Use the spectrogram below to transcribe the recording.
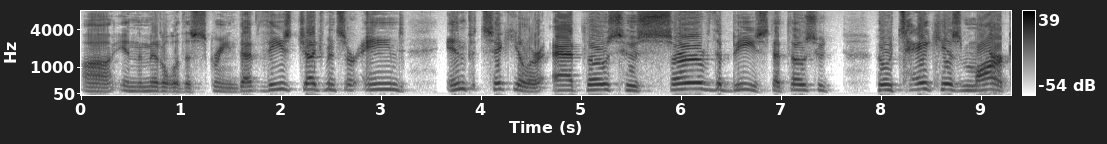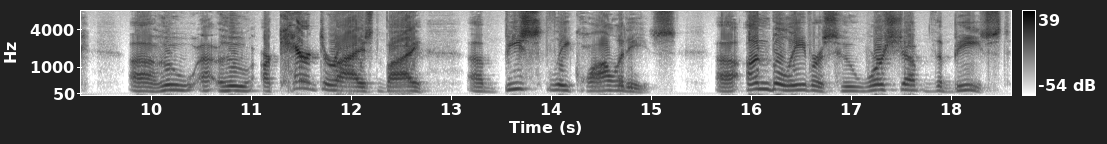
uh, in the middle of the screen, that these judgments are aimed in particular at those who serve the beast, at those who, who take his mark, uh, who, uh, who are characterized by uh, beastly qualities, uh, unbelievers who worship the beast.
